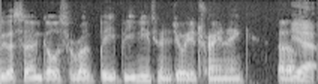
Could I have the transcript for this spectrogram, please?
we got certain goals for rugby, but you need to enjoy your training. Um, yeah.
